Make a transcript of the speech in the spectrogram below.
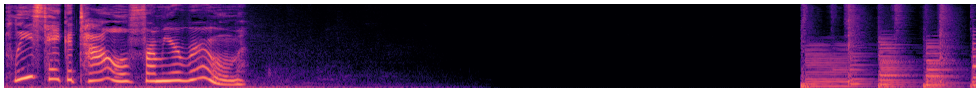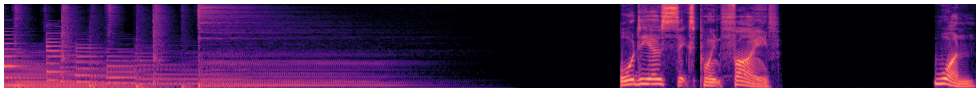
Please take a towel from your room. Audio 6.5 1,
